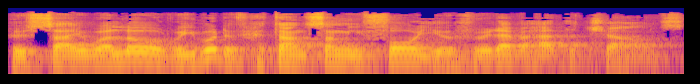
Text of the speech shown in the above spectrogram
who say, Well, Lord, we would have done something for you if we'd ever had the chance.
